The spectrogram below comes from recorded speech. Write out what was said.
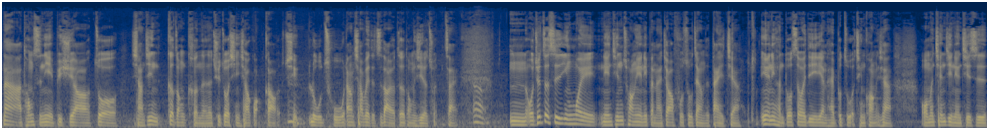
那同时你也必须要做想尽各种可能的去做行销广告，去露出让消费者知道有这个东西的存在。嗯。嗯，我觉得这是因为年轻创业，你本来就要付出这样的代价，因为你很多社会历练还不足的情况下，我们前几年其实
